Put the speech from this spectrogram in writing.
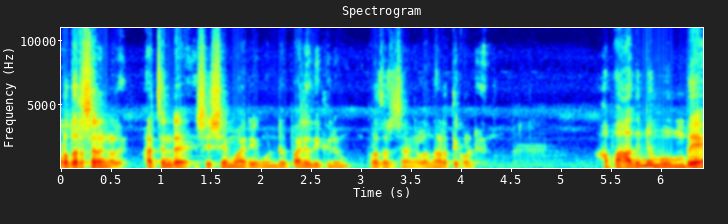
പ്രദർശനങ്ങൾ അച്ഛന്റെ ശിഷ്യന്മാരെയും കൊണ്ട് പല ദിക്കിലും പ്രദർശനങ്ങൾ നടത്തിക്കൊണ്ടിരുന്നു. അപ്പോൾ അതിന് മുമ്പേ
